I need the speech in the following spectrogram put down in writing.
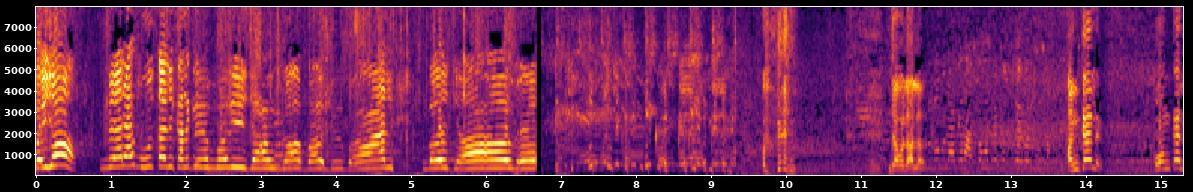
भैया मेरे मुँह से निकल के मरी जाऊँगा भगवान बचावे जा बोला ला बुला के लाता अपने कुत्ते को अंकल वो अंकल।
